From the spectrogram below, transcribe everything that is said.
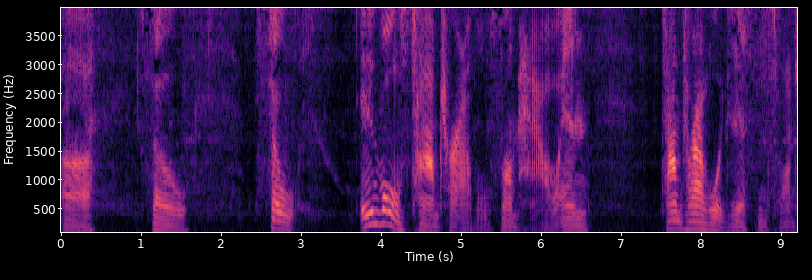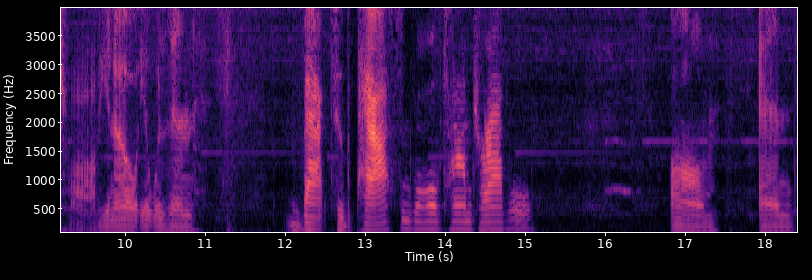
Uh, so so it involves time travel somehow, and time travel exists in SpongeBob. You know, it was in Back to the Past involved time travel. Um, and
